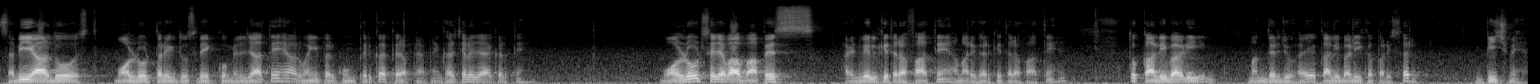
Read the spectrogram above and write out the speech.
सभी यार दोस्त मॉल रोड पर एक दूसरे को मिल जाते हैं और वहीं पर घूम फिर कर फिर अपने अपने घर चले जाया करते हैं। मॉल रोड से जब आप वापस हाइडवेल की तरफ़ आते हैं, हमारे घर की तरफ़ आते हैं तो कालीबाड़ी मंदिर जो है कालीबाड़ी का परिसर बीच में है।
